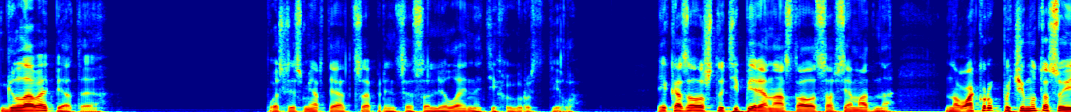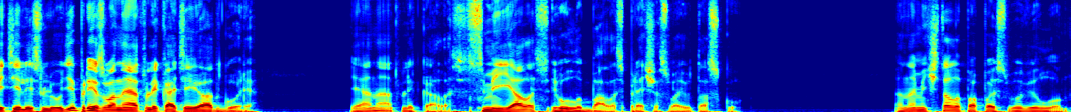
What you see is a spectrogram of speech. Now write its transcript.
Глава пятая. После смерти отца принцесса Лилайна тихо грустила. И казалось, что теперь она осталась совсем одна. Но вокруг почему-то суетились люди, призванные отвлекать ее от горя. И она отвлекалась, смеялась и улыбалась, пряча свою тоску. Она мечтала попасть в Вавилон.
